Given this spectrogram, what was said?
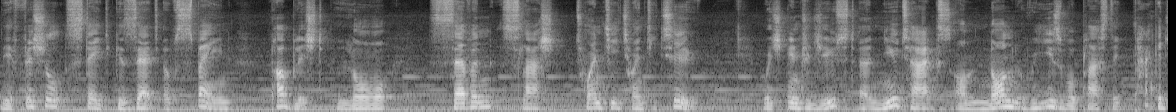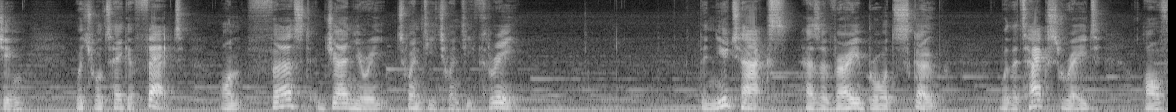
the official State Gazette of Spain published Law 7 2022, which introduced a new tax on non reusable plastic packaging, which will take effect on 1st January 2023. The new tax has a very broad scope, with a tax rate of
